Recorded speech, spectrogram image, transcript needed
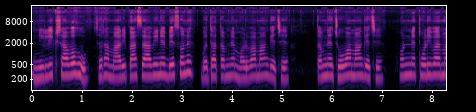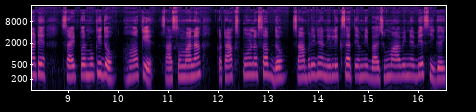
નિલીક્ષા વહુ, જરા મારી પાસે આવીને બેસો ને, બધા તમને મળવા માંગે છે, તમને જોવા માંગે છે. ફોનને થોડીવાર માટે સાઈડ પર મૂકી દો. હં કે, સાસુમાના કટાક્ષપૂર્ણ શબ્દો સાંભળીને નિલીક્ષા તેમની બાજુમાં આવીને બેસી ગઈ.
